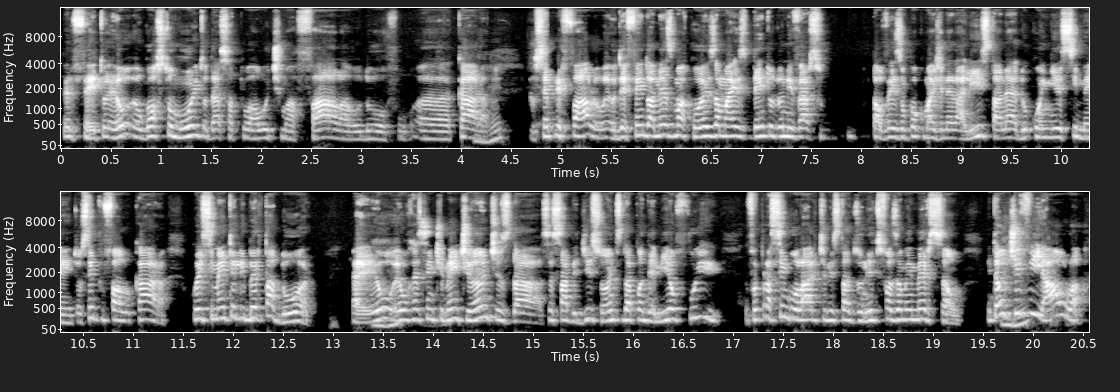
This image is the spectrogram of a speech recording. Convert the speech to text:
Perfeito. Eu, eu gosto muito dessa tua última fala, Rodolfo. Uh, cara, uhum. Eu sempre falo, eu defendo a mesma coisa, mas dentro do universo talvez um pouco mais generalista, né, do conhecimento. Eu sempre falo, cara, conhecimento é libertador. É, eu, uhum. eu recentemente, antes da, você sabe disso, antes da pandemia, eu fui, eu fui para Singularity nos Estados Unidos fazer uma imersão. Então eu uhum. tive aula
